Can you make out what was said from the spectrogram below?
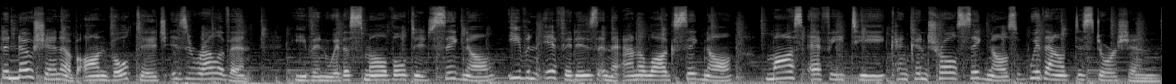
the notion of on voltage is irrelevant. Even with a small voltage signal, even if it is an analog signal, MOS FET can control signals without distortion.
